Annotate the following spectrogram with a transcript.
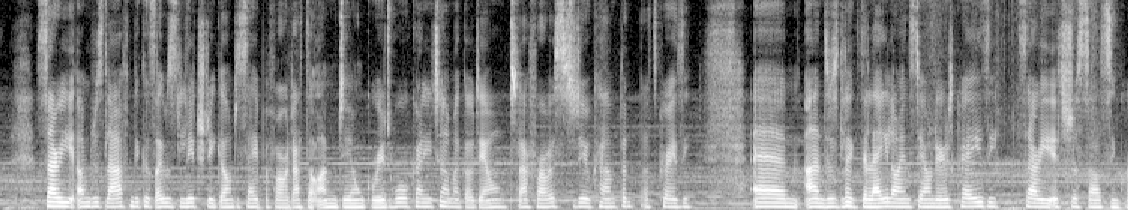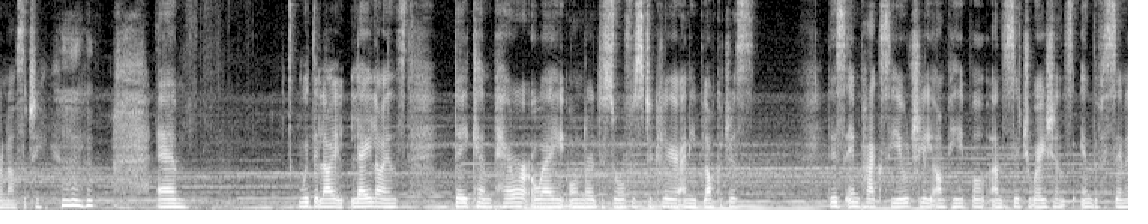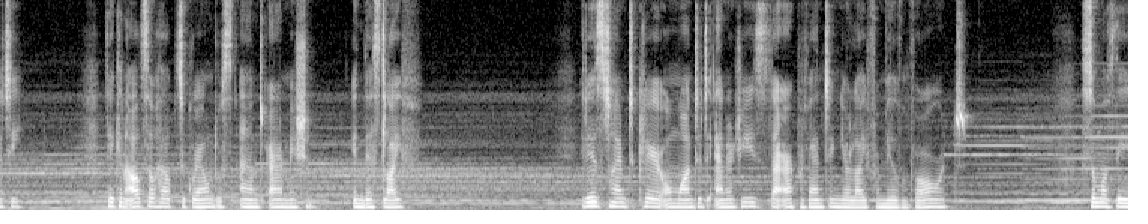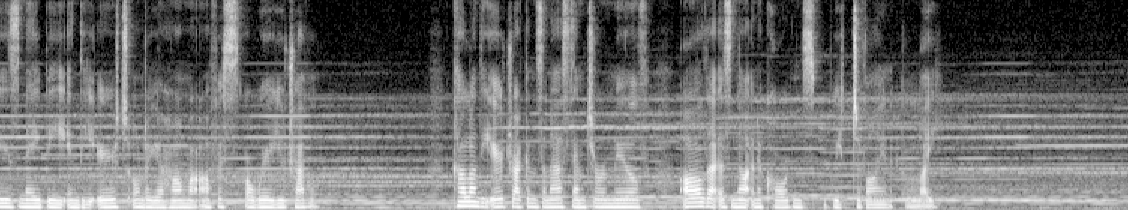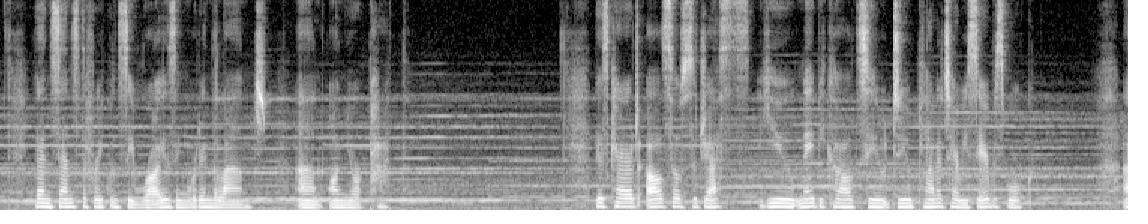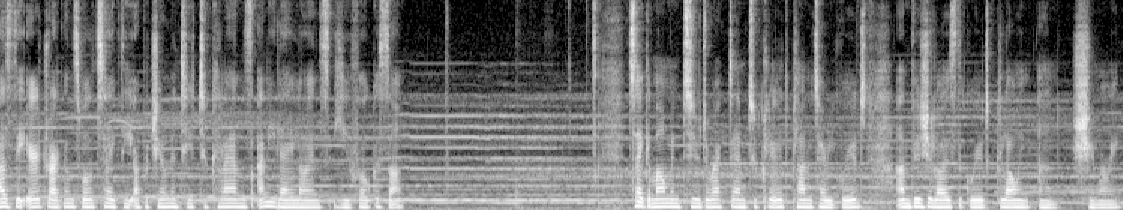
Sorry, I'm just laughing because I was literally going to say before that that I'm doing grid work anytime I go down to that forest to do camping. That's crazy. Um, and there's like the ley lines down there is crazy. Sorry, it's just all synchronicity. um, with the ley, ley lines, they can power away under the surface to clear any blockages. This impacts hugely on people and the situations in the vicinity. They can also help to ground us and our mission in this life. It is time to clear unwanted energies that are preventing your life from moving forward. Some of these may be in the earth under your home or office or where you travel. Call on the air dragons and ask them to remove all that is not in accordance with divine light. Then sense the frequency rising within the land and on your path. This card also suggests you may be called to do planetary service work, as the air Dragons will take the opportunity to cleanse any ley lines you focus on. Take a moment to direct them to clear the planetary grid and visualize the grid glowing and shimmering.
